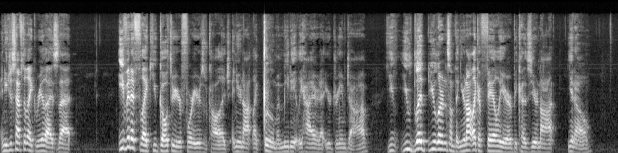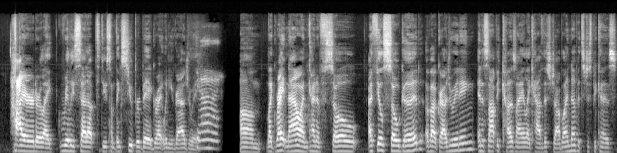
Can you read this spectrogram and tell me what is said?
and you just have to like realize that even if like you go through your four years of college and you're not like boom immediately hired at your dream job you you you learn something you're not like a failure because you're not you know hired or like really set up to do something super big right when you graduate Yeah. um like right now i'm kind of so i feel so good about graduating and it's not because i like have this job lined up it's just because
